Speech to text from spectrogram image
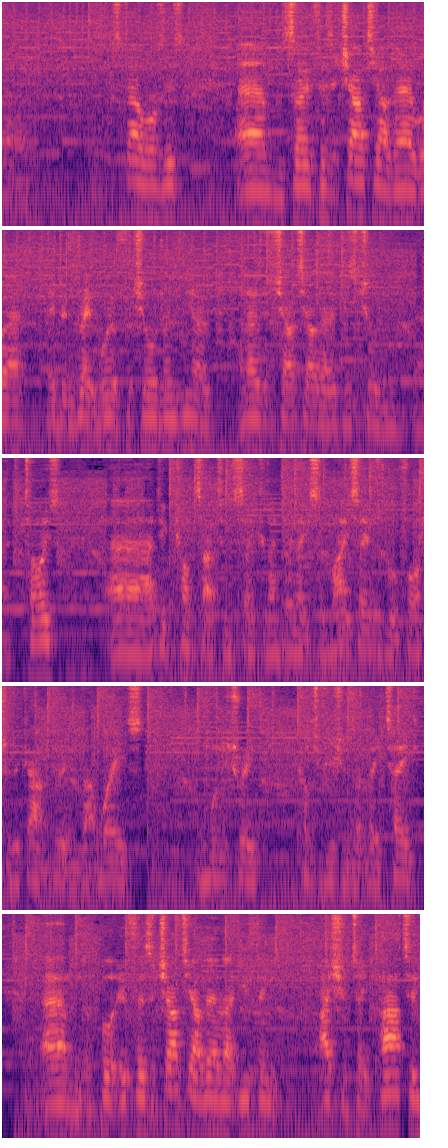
uh, Star Wars is. Um, so if there's a charity out there where they do great work for children, you know, I know there's a charity out there that gives children uh, toys. Uh, I did contact them to say could I donate some lightsabers, but unfortunately they can't do it in that way. It's monetary contributions that they take. Um, but if there's a charity out there that you think I should take part in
